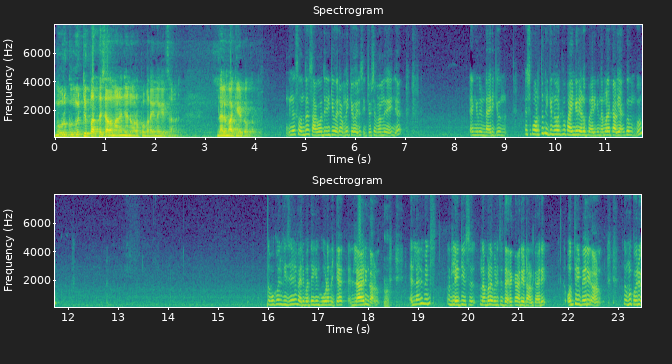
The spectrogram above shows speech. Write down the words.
നൂറുക്ക് നൂറ്റിപ്പത്ത് ശതമാനം ഞാൻ ഉറപ്പ് പറയുന്ന കേസാണ്. എന്തായാലും ബാക്കി കേട്ടോ നിങ്ങൾ സ്വന്തം സഹോദരിക്കോ ഒരു അമ്മയ്ക്കോ ഒരു സിറ്റുവേഷൻ വന്നു കഴിഞ്ഞാൽ എങ്ങനെ ഉണ്ടായിരിക്കും പക്ഷെ പുറത്ത് നിൽക്കുന്നവർക്ക് ഭയങ്കര എളുപ്പമായിരിക്കും. നമ്മളെ കളിയാക്കുമ്പോൾ നമുക്കൊരു വിജയം വരുമ്പോഴത്തേക്കും കൂടെ നിൽക്കാൻ എല്ലാവരും കാണും. എല്ലാവരും മീൻസ് റിലേറ്റീവ്സ് നമ്മളെ വിളിച്ച് തിരക്കാനായിട്ട് ആൾക്കാർ ഒത്തിരി പേര് കാണും. നമുക്കൊരു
